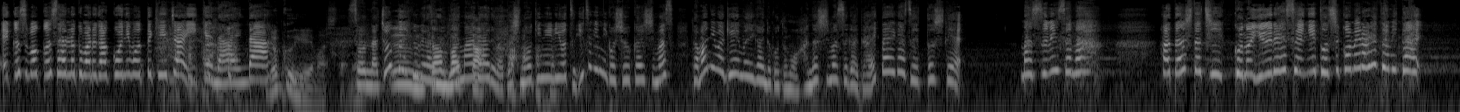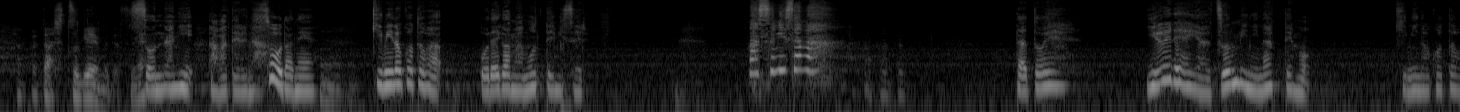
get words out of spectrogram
XBOX360 学校に持ってきちゃいけないんだ。よく言えましたね。そんなちょっと引くぐらいのゲーマーである私のお気に入りを次々にご紹介します。たまにはゲーム以外のこともお話しますが大体が Z して。ますみ様私たちこの幽霊船に閉じ込められたみたい。脱出ゲームですね。そんなに慌てるな。そうだね。うん。君のことは俺が守ってみせる。ますみ様たとえ幽霊やゾンビになっても君のことを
